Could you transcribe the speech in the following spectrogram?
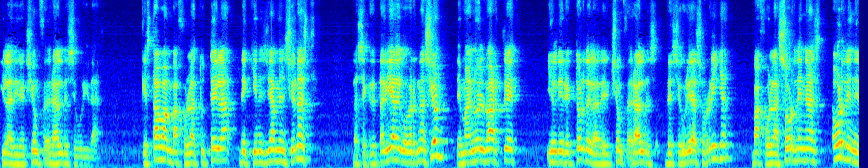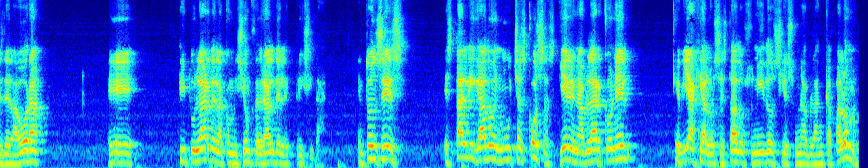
y la Dirección Federal de Seguridad, que estaban bajo la tutela de quienes ya mencionaste, la Secretaría de Gobernación de Manuel Bartlett y el director de la Dirección Federal de, Seguridad Zorrilla, bajo las órdenes, órdenes de la hora eh, titular de la Comisión Federal de Electricidad. Entonces, está ligado en muchas cosas. Quieren hablar con él, que viaje a los Estados Unidos y es una blanca paloma.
